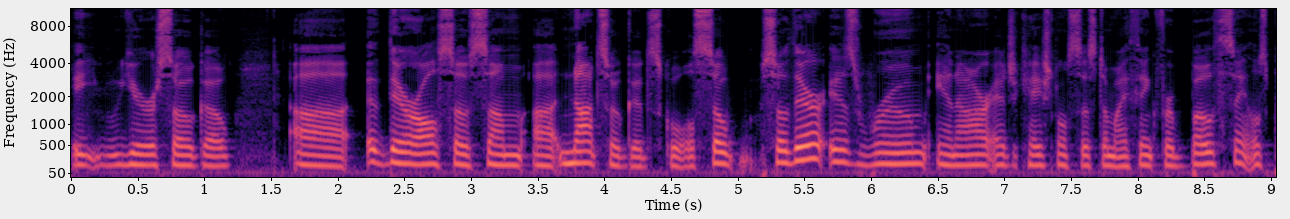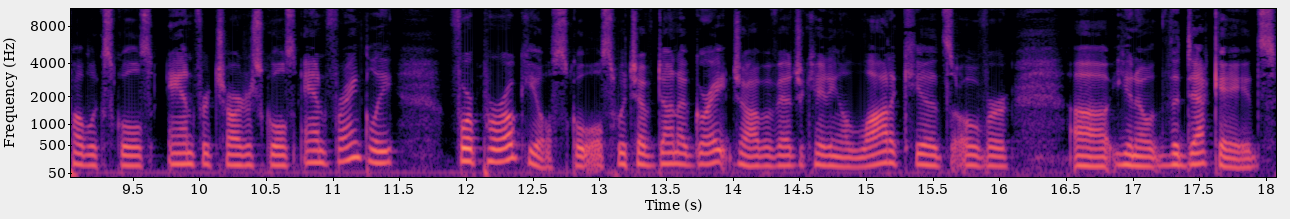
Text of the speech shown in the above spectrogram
a year or so ago. Uh, there are also some uh, not so good schools. So, so there is room in our educational system, I think, for both St. Louis public schools and for charter schools, and frankly, for parochial schools, which have done a great job of educating a lot of kids over, uh, you know, the decades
